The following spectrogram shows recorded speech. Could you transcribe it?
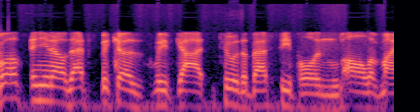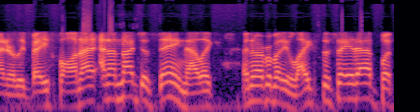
Well, and you know that's because we've got two of the best people in all of minor league baseball, and I and I'm not just saying that. Like I know everybody likes to say that, but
